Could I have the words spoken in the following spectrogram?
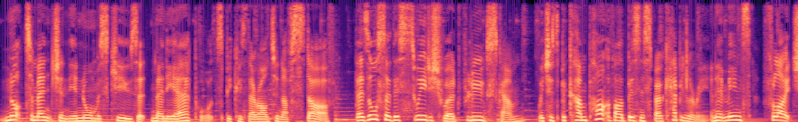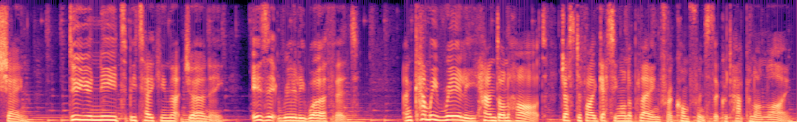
not to mention the enormous queues at many airports because there aren't enough staff. There's also this Swedish word flygskam, which has become part of our business vocabulary, and it means flight shame. Do you need to be taking that journey? Is it really worth it? And can we really, hand on heart, justify getting on a plane for a conference that could happen online?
